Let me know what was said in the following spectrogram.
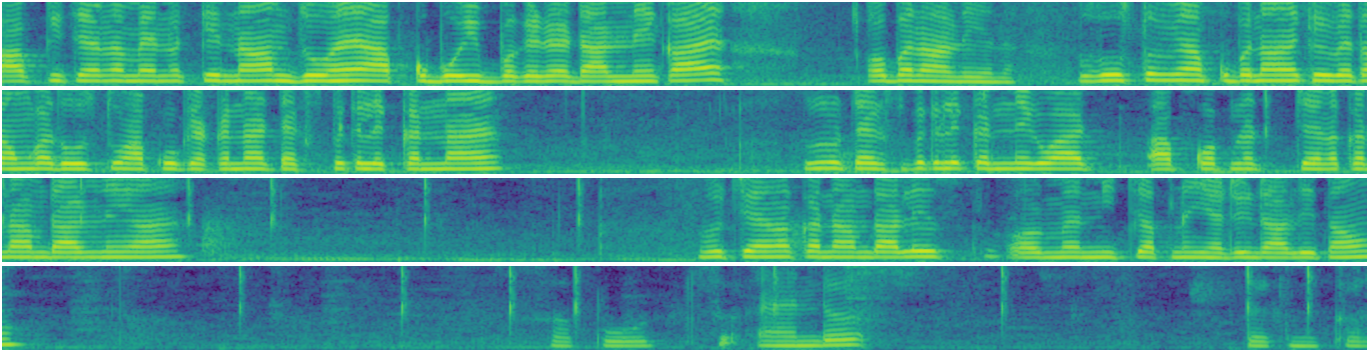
आपकी चैनल मेहनत के नाम जो हैं, आपको वही वगैरह डालने का है और बना लेना तो दोस्तों, मैं आपको बनाने के बताऊँगा। दोस्तों, आपको क्या करना है? टेक्स्ट पे क्लिक करना है। दोस्तों टेक्स्ट पे क्लिक करने के बाद आपको अपना चैनल का नाम डालने है। तो चैनल का नाम डाले और मैं नीचे अपना हेडिंग डाल देता हूँ। सपोर्ट्स एंड टेक्निकल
